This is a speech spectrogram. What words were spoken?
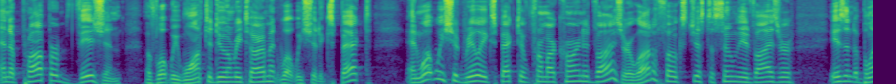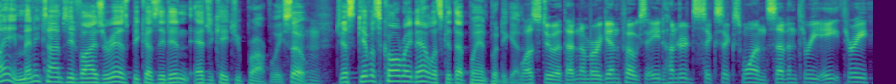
and a proper vision of what we want to do in retirement, what we should expect, and what we should really expect from our current advisor. A lot of folks just assume the advisor isn't to blame. Many times the advisor is because they didn't educate you properly. So mm-hmm. just give us a call right now. Let's get that plan put together. Let's do it. That number again, folks 800 661 7383.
